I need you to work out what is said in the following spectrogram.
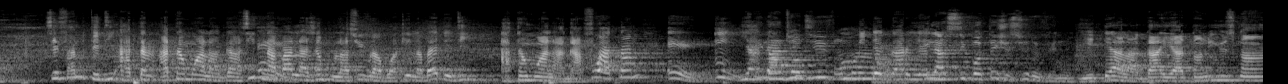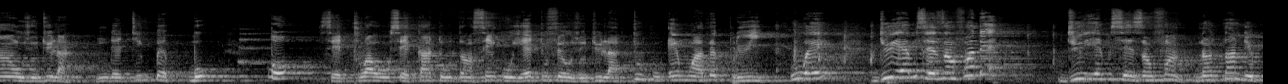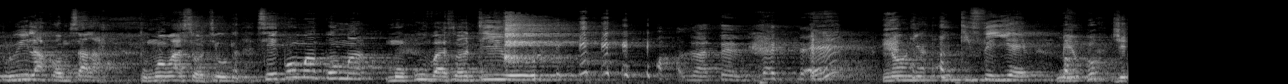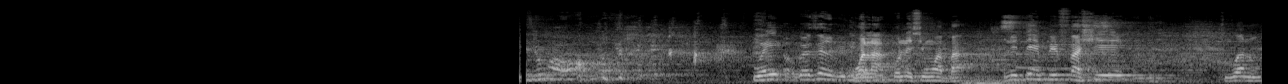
Ces femmes te disent, attends, attends-moi à la gare. Si tu n'as Hey. pas l'argent pour la suivre à Boaké, là-bas, elle te dit, attends-moi à la gare. faut attendre. Eh, Eh, il a il a attendu. vraiment. Il a Il eu- a supporté, je suis revenu. Il était à la gare, il a attendu jusqu'à aujourd'hui, là. Il a dit, beau. Bon. C'est trois ou c'est quatre ou dans cinq ou il a tout fait aujourd'hui, là. Tout pour un mois avec pluie. Oui, Dieu aime ses enfants. Dieu aime ses enfants. Dans temps de pluie, là, comme ça, là. Pour moi, on va sortir. C'est comment, comment mon cou va sortir. oh? La tête. Hein? Non, il y a un qui fait hier. Mais j'ai Oui, voilà, là-bas. On était un peu fâchés. Tu vois, non?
